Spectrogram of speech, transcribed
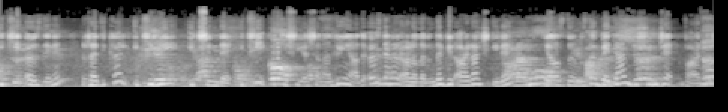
iki öznenin radikal ikili içinde iki kişi yaşanan dünyada özneler aralarında bir ayraç ile yazdığımızda beden düşünce vardır.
